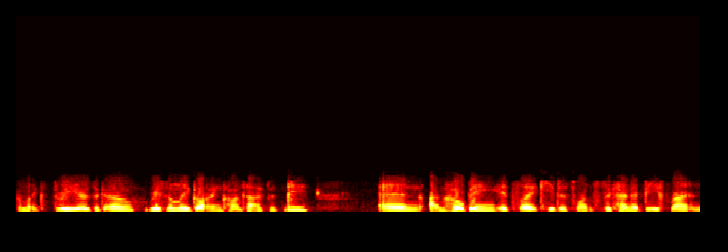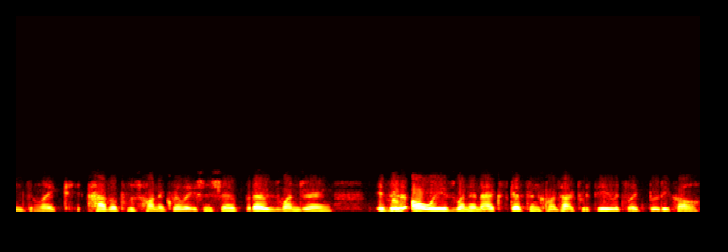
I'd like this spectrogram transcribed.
from like three years ago, recently got in contact with me, and I'm hoping it's like he just wants to kind of be friends and like have a platonic relationship. But I was wondering, is it always when an ex gets in contact with you, it's like booty call?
